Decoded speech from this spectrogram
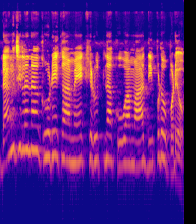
ડાંગ જિલ્લાના ઘોડી ગામે ખેડૂતના કૂવામાં દીપડો પડ્યો.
